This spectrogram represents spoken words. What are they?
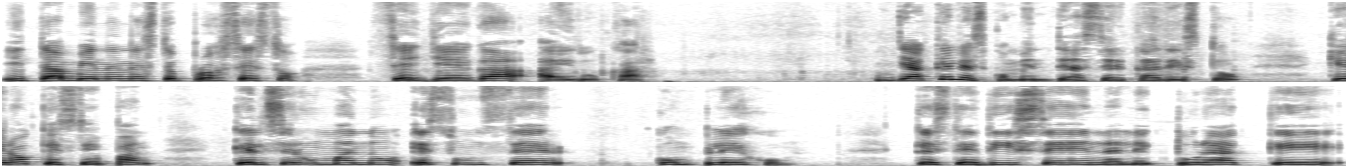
y también en este proceso se llega a educar. Ya que les comenté acerca de esto, quiero que sepan que el ser humano es un ser complejo, que se dice en la lectura que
